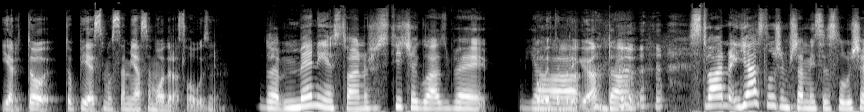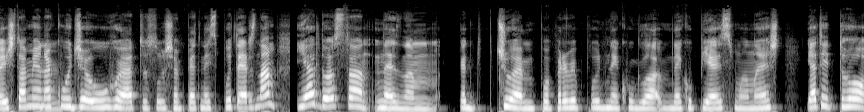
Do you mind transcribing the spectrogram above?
jer to, to pjesmu sam, ja sam odrasla uz nju. Da, meni je stvarno, što se tiče glazbe, ja... Briga. Da. Stvarno, ja slušam šta mi se sluša i šta mi onak uđe u uho, ja to slušam 15 puta, jer znam, ja dosta, ne znam, kad čujem po prvi put neku, gla- neku pjesmu ili nešto, ja ti to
